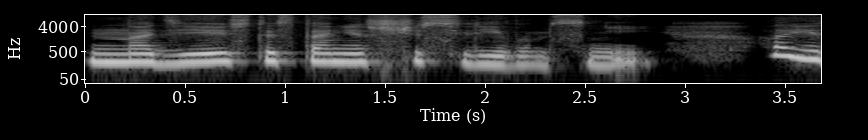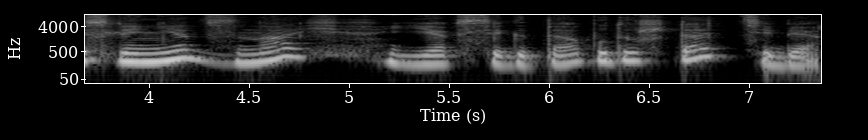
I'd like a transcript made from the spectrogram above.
«Надеюсь, ты станешь счастливым с ней. А если нет, знай, я всегда буду ждать тебя».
